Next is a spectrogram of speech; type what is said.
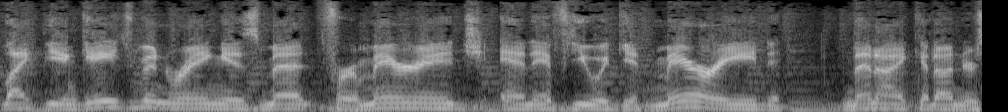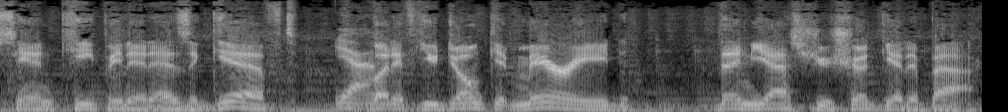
like the engagement ring is meant for a marriage, and if you would get married, then I could understand keeping it as a gift. Yeah. But if you don't get married, then yes, you should get it back.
